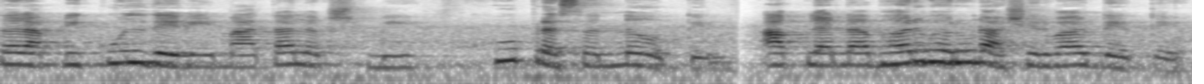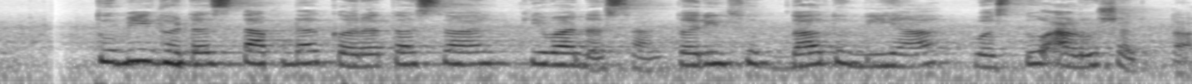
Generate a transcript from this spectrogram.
तर आपली कुलदेवी माता लक्ष्मी खूप प्रसन्न होतील. आपल्याला भरभरून आशीर्वाद देते. तुम्ही घटस्थापना करत असाल किंवा नसाल तरी सुद्धा तुम्ही या वस्तू आणू शकता.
